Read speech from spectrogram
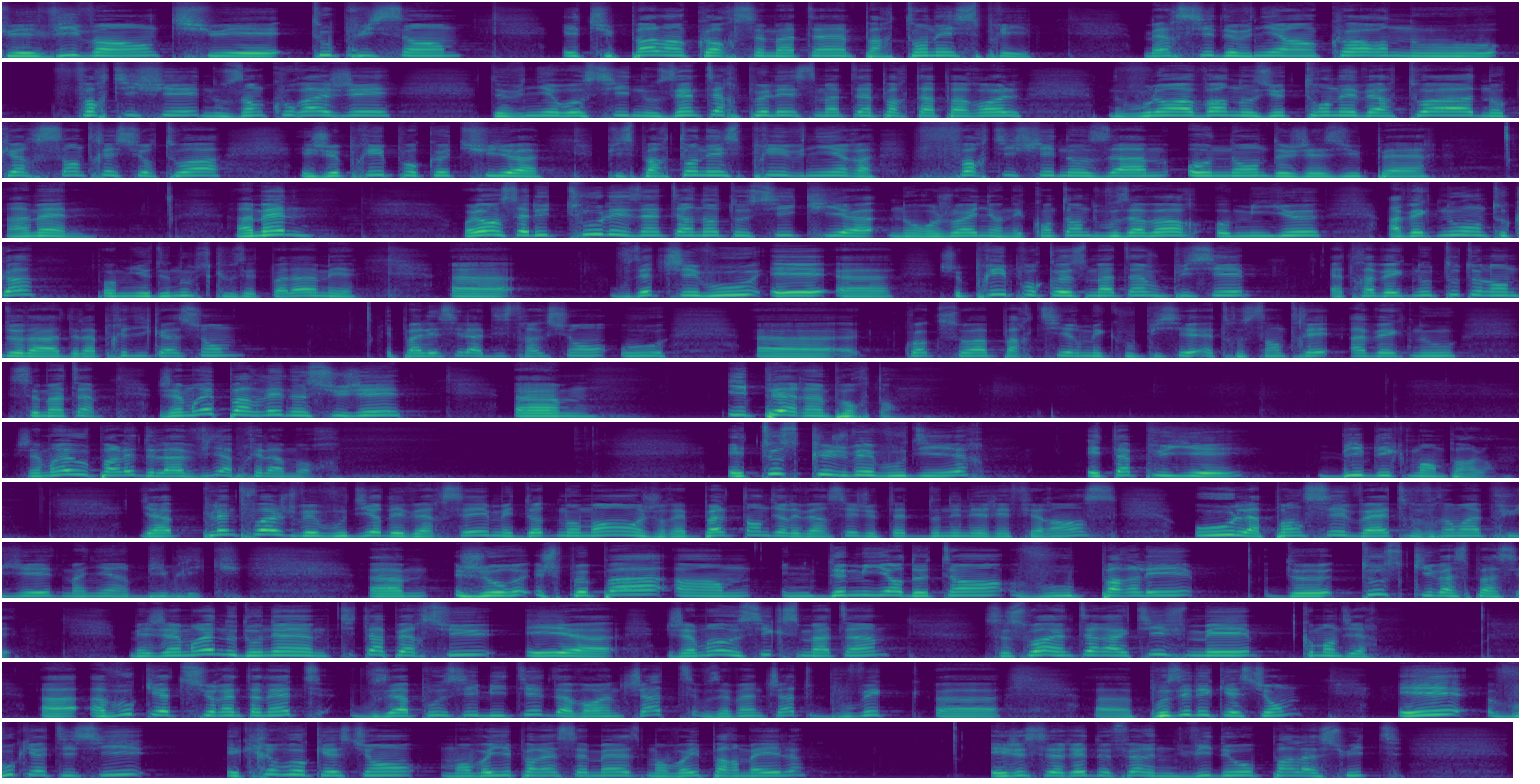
tu es vivant, tu es tout-puissant et tu parles encore ce matin par ton esprit. Merci de venir encore nous fortifier, nous encourager, de venir aussi nous interpeller ce matin par ta parole. Nous voulons avoir nos yeux tournés vers toi, nos cœurs centrés sur toi. Et je prie pour que tu euh, puisses par ton esprit venir fortifier nos âmes au nom de Jésus, Père. Amen. Amen. Voilà, on salue tous les internautes aussi qui euh, nous rejoignent. On est content de vous avoir au milieu, avec nous en tout cas, pas au milieu de nous parce que vous n'êtes pas là, mais euh, vous êtes chez vous. Et je prie pour que ce matin vous puissiez être avec nous tout au long de la, prédication et pas laisser la distraction ou euh, quoi que ce soit partir, mais que vous puissiez être centré avec nous ce matin. J'aimerais parler d'un sujet euh, hyper important. J'aimerais vous parler de la vie après la mort. Et tout ce que je vais vous dire est appuyé bibliquement parlant. Il y a plein de fois, je vais vous dire des versets, mais d'autres moments, je n'aurai pas le temps de dire les versets, je vais peut-être donner des références où la pensée va être vraiment appuyée de manière biblique. Euh, je ne peux pas, en une demi-heure de temps, vous parler de tout ce qui va se passer. Mais j'aimerais nous donner un petit aperçu et euh, j'aimerais aussi que ce matin, ce soit interactif, mais comment dire? À vous qui êtes sur Internet, vous avez la possibilité d'avoir un chat. Vous avez un chat, vous pouvez euh, poser des questions. Et vous qui êtes ici, écrivez vos questions, m'envoyez par SMS, m'envoyez par mail. Et j'essaierai de faire une vidéo par la suite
